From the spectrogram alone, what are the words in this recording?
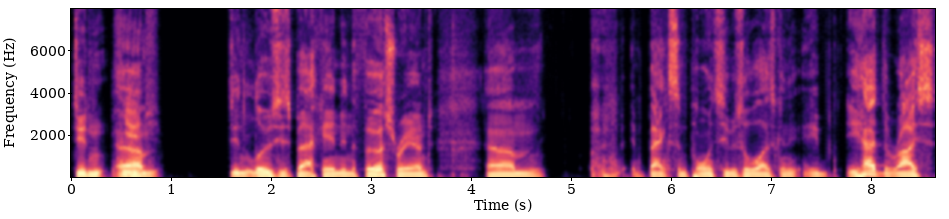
didn't Huge. um, didn't lose his back end in the first round, um, bank some points, he was always going to. He he had the race.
